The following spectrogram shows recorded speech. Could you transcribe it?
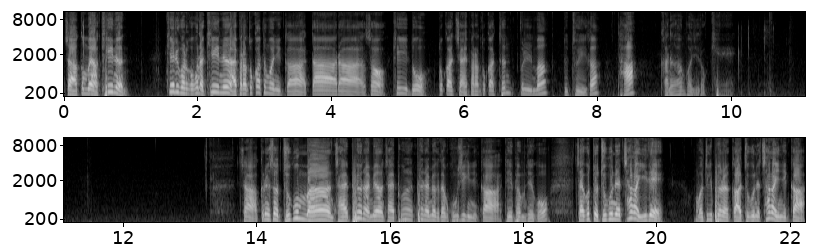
자, 그럼 뭐야? K는 K를 구하는 거구나. K는 알파랑 똑같은 거니까 따라서 K도 똑같이 알파랑 똑같은 뿔마 루트 2가 다 가능한 거지 이렇게. 자, 그래서 두근만 잘 표현하면 잘 표현- 표현하면 그다음 공식이니까 대입하면 되고. 자, 이것도 두근의 차가 2래. 그럼 어떻게 표현할까? 두 근의 차가 2니까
